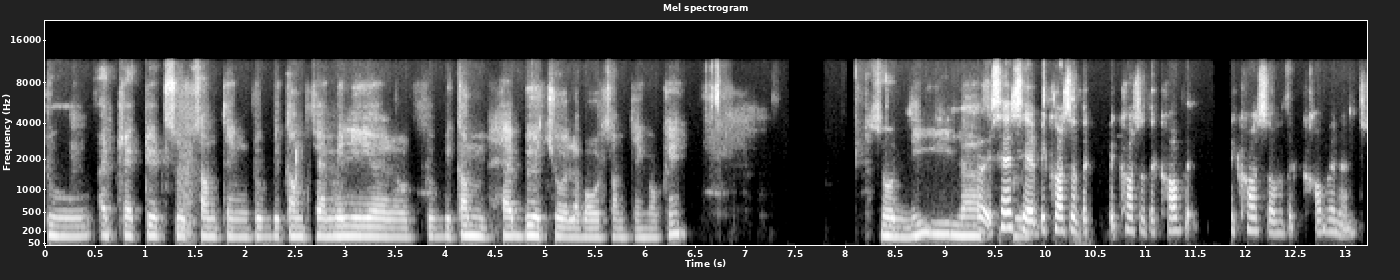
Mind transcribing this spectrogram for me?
to attracted to something to become familiar or to become habitual about something okay so Leela Oh, it says here because of the because of the covenant because of the covenant.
